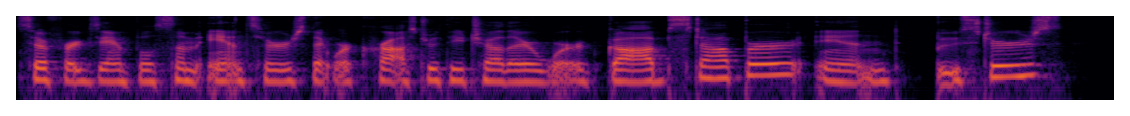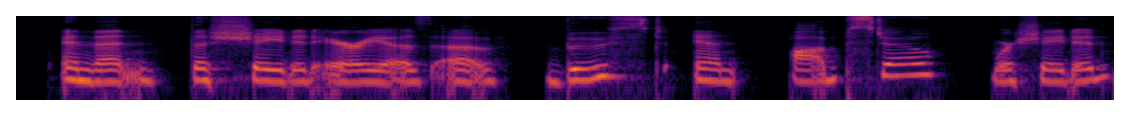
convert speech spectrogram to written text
So, for example, some answers that were crossed with each other were Gobstopper and Boosters. And then the shaded areas of Boost and Obsto were shaded.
